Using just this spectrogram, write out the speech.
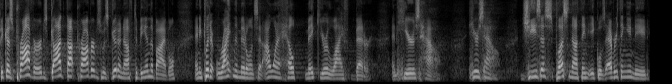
Because Proverbs, God thought Proverbs was good enough to be in the Bible, and He put it right in the middle and said, I want to help make your life better. And here's how. Here's how Jesus plus nothing equals everything you need,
